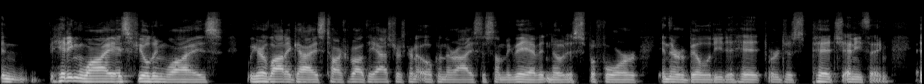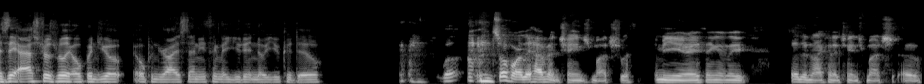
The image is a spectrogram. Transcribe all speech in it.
And hitting wise, fielding wise, we hear a lot of guys talk about the Astros going to open their eyes to something they haven't noticed before in their ability to hit or just pitch anything. Has the Astros really opened you opened your eyes to anything that you didn't know you could do? Well, so far they haven't changed much with me or anything, and they said they're not going to change much of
